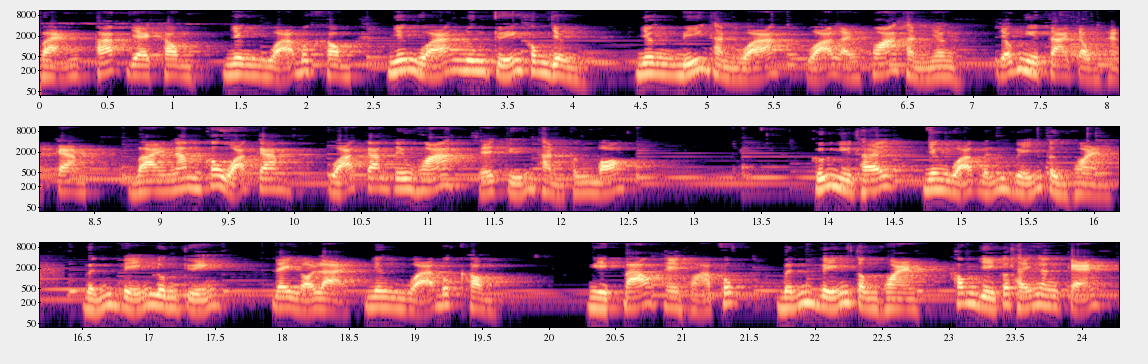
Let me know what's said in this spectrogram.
Vạn pháp giai không nhân quả bất không nhân quả luân chuyển không dừng nhân biến thành quả quả lại hóa thành nhân, giống như ta trồng hạt cam, vài năm có quả cam quả cam tiêu hóa sẽ chuyển thành phân bón. Cứ như thế, nhân quả vĩnh viễn tuần hoàn, vĩnh viễn luân chuyển. Đây gọi là nhân quả bất không. Nghiệp báo hay họa phúc, vĩnh viễn tuần hoàn, không gì có thể ngăn cản.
